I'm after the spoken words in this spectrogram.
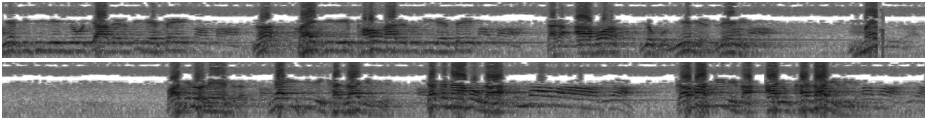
မျက်စိကြီးလေးယိုကျတယ်သိတဲ့စိတ်မှန်ပါနော်ဗိုက်ကြီးလေးဖောင်းလာတယ်လို့သိတဲ့စိတ်မှန်ပါဒါကအာဘောရုပ်ကိုမြင်နေတယ်လဲနေတယ်မဲ ဘာဖြစ်လို့လဲဆိုတာနိုင်စီစိတ်ခံစားခြင်းတယ်တက္ကနာမဟုတ်လားမှန်ပါဗျာကာမကိလေသာအာယုခံစားခြင်းတယ်မှန်ပါဗျာ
